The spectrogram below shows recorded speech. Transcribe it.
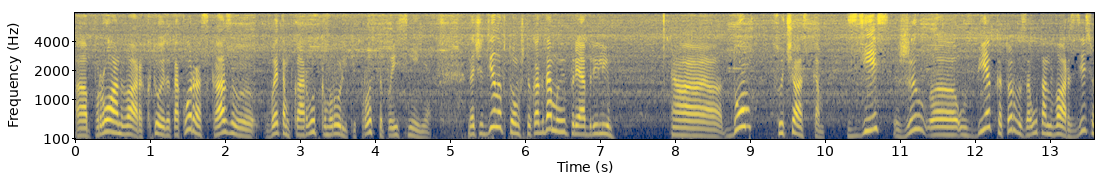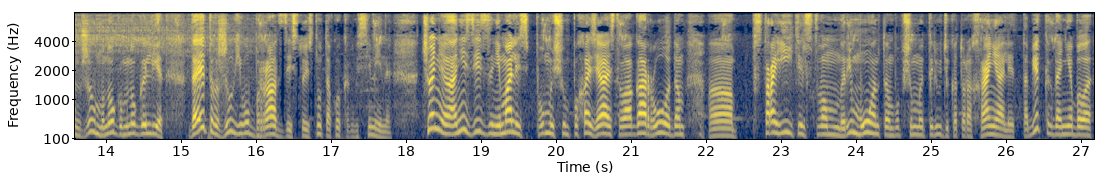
А, про Анвара, кто это такой, рассказываю в этом коротком ролике, просто пояснение. Значит, дело в том, что когда мы приобрели а, дом с участком, Здесь жил э, узбек, которого зовут Анвар. Здесь он жил много-много лет. До этого жил его брат здесь, то есть, ну, такой как бы семейный. Что они, они здесь занимались помощью по хозяйству, огородом, э, строительством, ремонтом. В общем, это люди, которые охраняли этот объект, когда не было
